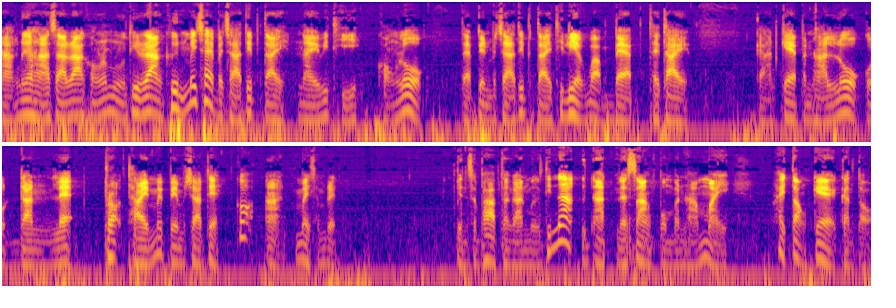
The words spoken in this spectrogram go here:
หากเนื้อหาสาระของรัฐมนูญที่ร่างขึ้นไม่ใช่ประชาธิปไตยในวิถีของโลก แต่เป็นประชาธิปไตยที่เรียกว่าแบบไทยๆ การแก้ปัญหาโลกกดดัน และเพราะไทยไม่เป็นประชาธิปไตยก็อาจไม่สำเร็จ เป็นสภาพทางการเมืองที่น่าอึดอัด และสร้างปมปัญหาใหม่ ให้ต้องแก้กันต่อ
